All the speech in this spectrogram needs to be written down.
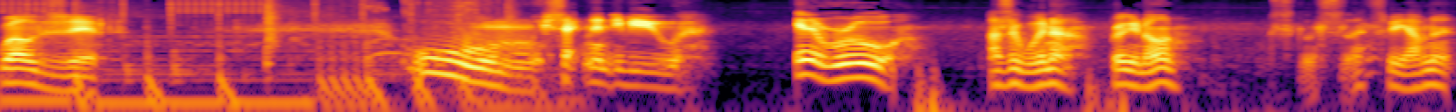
Well deserved. Ooh, second interview in a row as a winner. Bring it on. Let's, let's, let's be having it.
